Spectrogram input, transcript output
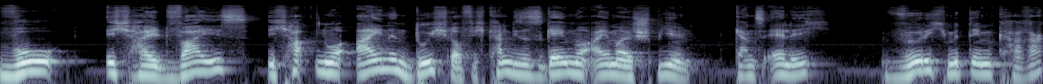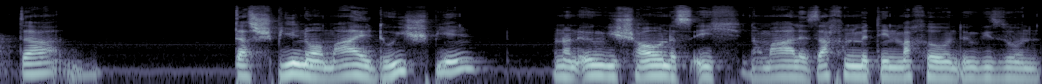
wo ich halt weiß, ich habe nur einen Durchlauf, ich kann dieses Game nur einmal spielen. Ganz ehrlich, würde ich mit dem Charakter das Spiel normal durchspielen und dann irgendwie schauen, dass ich normale Sachen mit denen mache und irgendwie so ein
